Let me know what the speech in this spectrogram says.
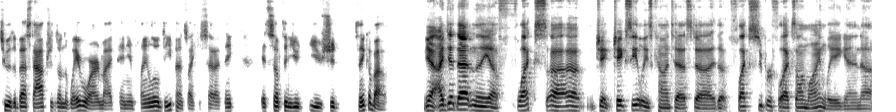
two of the best options on the waiver wire, in my opinion. Playing a little defense, like you said, I think it's something you you should think about. Yeah, I did that in the uh, Flex uh, Jake Jake Ciely's contest, uh, the Flex Super Flex Online League, and uh,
